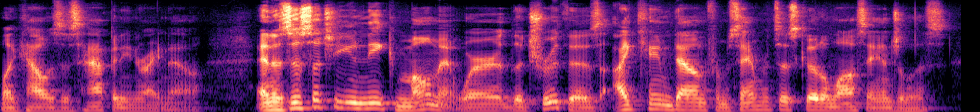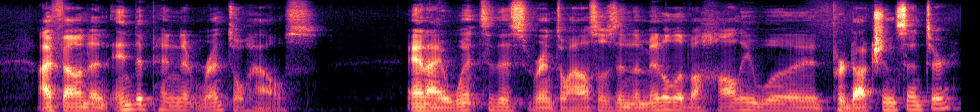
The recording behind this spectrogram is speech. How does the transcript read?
Like, how is this happening right now? And it's just such a unique moment where the truth is, I came down from San Francisco to Los Angeles. I found an independent rental house and I went to this rental house. I was in the middle of a Hollywood production center.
